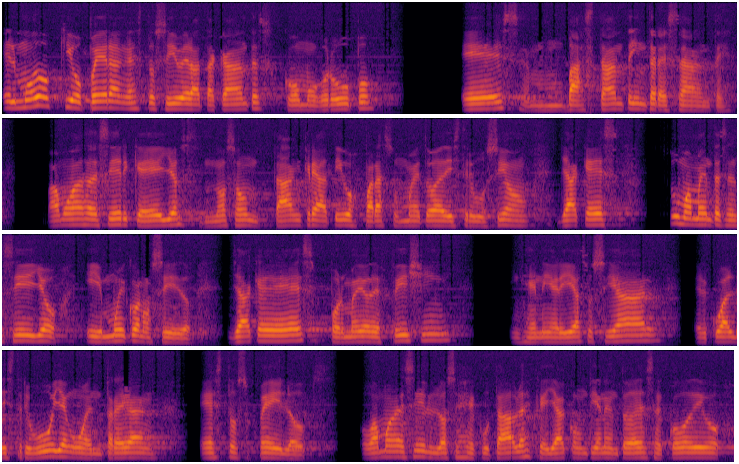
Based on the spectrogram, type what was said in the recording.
El modo que operan estos ciberatacantes como grupo es bastante interesante. Vamos a decir que ellos no son tan creativos para su método de distribución, ya que es sumamente sencillo y muy conocido, ya que es por medio de phishing, ingeniería social, el cual distribuyen o entregan estos payloads, o vamos a decir los ejecutables que ya contienen todo ese código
